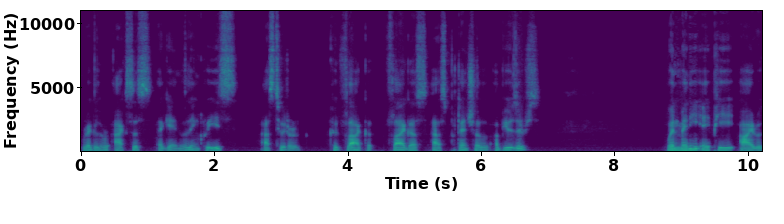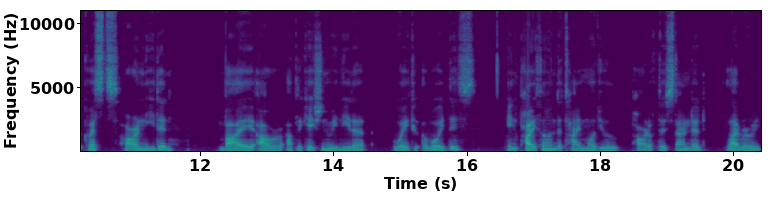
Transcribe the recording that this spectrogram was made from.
regular access again will increase as Twitter could flag, flag us as potential abusers. When many API requests are needed by our application, we need a way to avoid this. In Python, the time module, part of the standard library,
